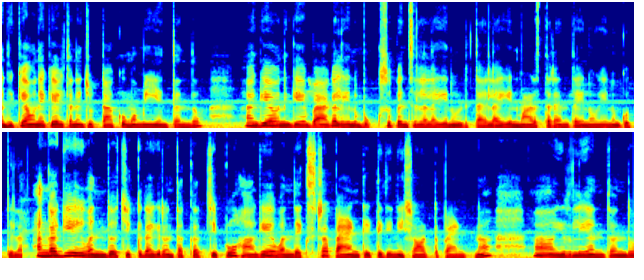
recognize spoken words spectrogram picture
ಅದಕ್ಕೆ ಅವನೇ ಕೇಳ್ತಾನೆ, ಜುಟ್ಟು ಹಾಕು ಮಮ್ಮಿ ಅಂತಂದು. ಹಾಗೆ ಅವನಿಗೆ ಬ್ಯಾಗಲ್ಲಿ ಏನು ಬುಕ್ಸು ಪೆನ್ಸಿಲೆಲ್ಲ ಏನೂ ಇಡ್ತಾ ಇಲ್ಲ, ಏನು ಮಾಡಿಸ್ತಾರೆ ಅಂತ ಏನೋ ಏನೂ ಗೊತ್ತಿಲ್ಲ. ಹಾಗಾಗಿ ಒಂದು ಚಿಕ್ಕದಾಗಿರೋಂಥ ಕರ್ಚಿಪ್ಪು ಹಾಗೆ ಒಂದು ಎಕ್ಸ್ಟ್ರಾ ಪ್ಯಾಂಟ್ ಇಟ್ಟಿದ್ದೀನಿ ಶಾರ್ಟ್ ಪ್ಯಾಂಟ್ನ ಇರಲಿ ಅಂತಂದು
